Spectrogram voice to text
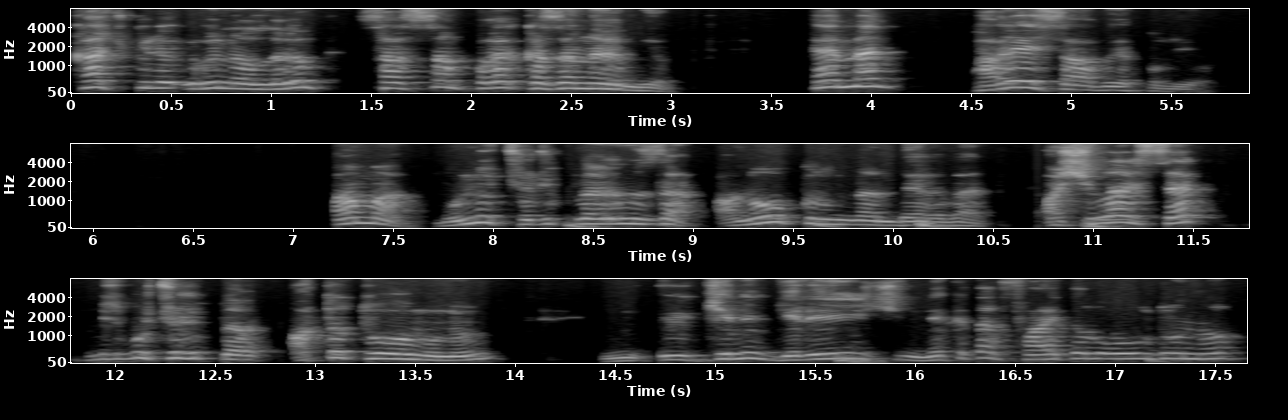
kaç kilo ürün alırım satsam para kazanır mıyım? Hemen para hesabı yapılıyor. Ama bunu çocuklarımıza anaokulundan beraber aşılarsak biz bu çocuklar ata tohumunun ülkenin geleceği için ne kadar faydalı olduğunu,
